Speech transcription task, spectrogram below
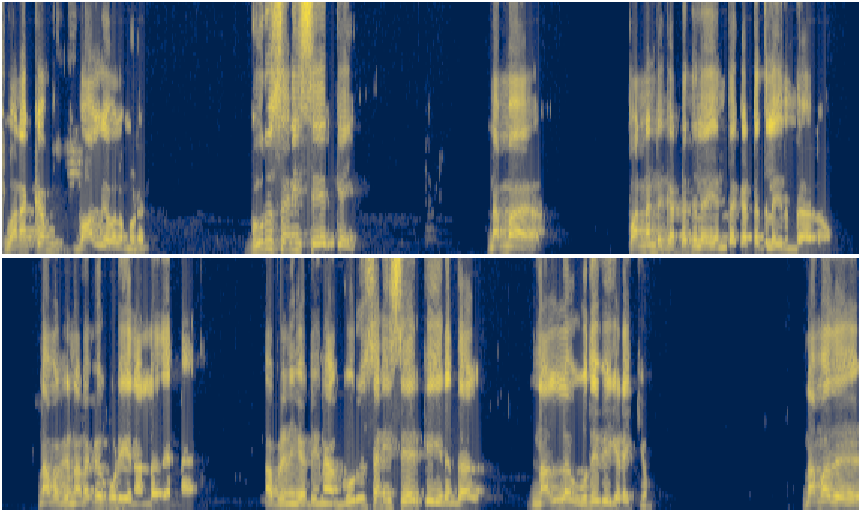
வணக்கம் வாழ்க வளமுடன். குரு சனி சேர்க்கை. நம்ம பன்னெண்டு கட்டத்தில் எந்த கட்டத்தில் இருந்தாலும் நமக்கு நடக்கக்கூடிய நல்லது என்ன? அப்படின்னு கேட்டிங்கன்னா குரு சனி சேர்க்கை இருந்தால் நல்ல உதவி கிடைக்கும். நமது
